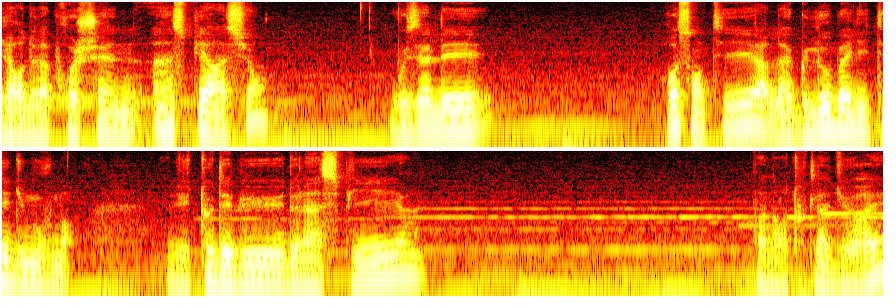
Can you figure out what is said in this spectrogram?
lors de la prochaine inspiration, vous allez ressentir la globalité du mouvement, du tout début de l'inspire, pendant toute la durée,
